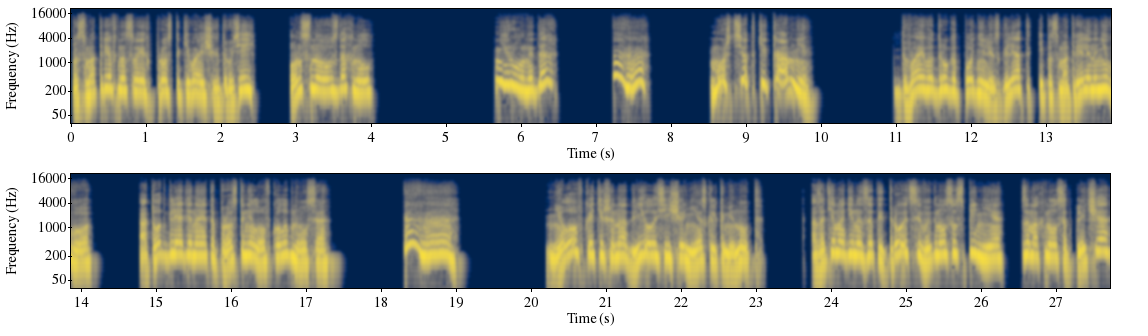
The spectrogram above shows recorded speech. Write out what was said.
Посмотрев на своих просто кивающих друзей, он снова вздохнул. «Не руны, да? Ага. Может, все-таки камни?» Два его друга подняли взгляд и посмотрели на него, а тот, глядя на это, просто неловко улыбнулся. «Ага». Неловкая тишина длилась еще несколько минут, а затем один из этой троицы выгнулся в спине, замахнулся от плеча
